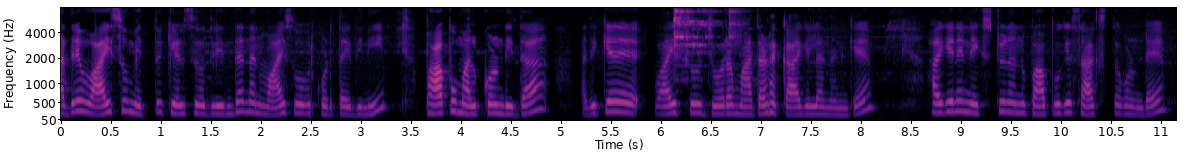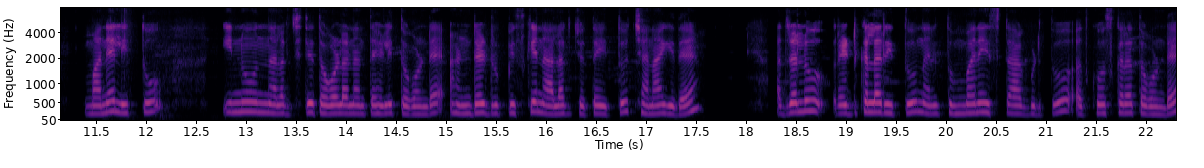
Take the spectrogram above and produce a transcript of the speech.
ಆದರೆ ವಾಯ್ಸು ಮೆತ್ತು ಕೇಳಿಸೋದ್ರಿಂದ ನಾನು ವಾಯ್ಸ್ ಓವರ್ ಕೊಡ್ತಾಯಿದ್ದೀನಿ ಪಾಪು ಮಲ್ಕೊಂಡಿದ್ದ, ಅದಕ್ಕೆ ವಾಯ್ಸು ಜೋರಾಗಿ ಮಾತಾಡೋಕ್ಕಾಗಿಲ್ಲ ನನಗೆ. ಹಾಗೆಯೇ ನೆಕ್ಸ್ಟು ನಾನು ಪಾಪುಗೆ ಸಾಕ್ಸ್ ತೊಗೊಂಡೆ. ಮನೇಲಿತ್ತು. ಇನ್ನೂ ನಾಲ್ಕು ಜೊತೆ ತೊಗೊಳ್ಳೋಣ ಅಂತ ಹೇಳಿ ತೊಗೊಂಡೆ. ಹಂಡ್ರೆಡ್ ರುಪೀಸ್ಗೆ ನಾಲ್ಕು ಜೊತೆ ಇತ್ತು. ಚೆನ್ನಾಗಿದೆ. ಅದರಲ್ಲೂ ರೆಡ್ ಕಲರ್ ಇತ್ತು. ನನಗೆ ತುಂಬಾ ಇಷ್ಟ ಆಗಿಬಿಡ್ತು. ಅದಕ್ಕೋಸ್ಕರ ತೊಗೊಂಡೆ.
